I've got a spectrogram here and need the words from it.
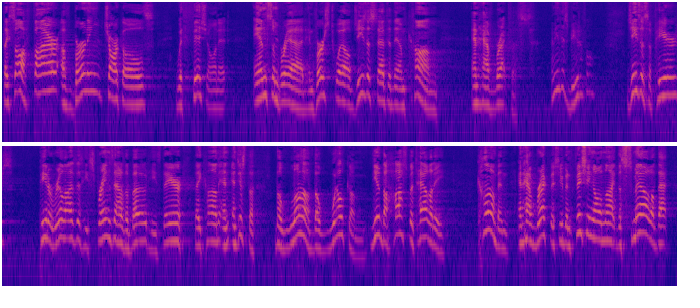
They saw a fire of burning charcoals with fish on it and some bread. In verse 12, Jesus said to them, Come and have breakfast. I mean, this beautiful. Jesus appears. Peter realizes he springs out of the boat. He's there. They come. And, and just the, the love, the welcome, you know, the hospitality. Come and, and have breakfast. You've been fishing all night. The smell of that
